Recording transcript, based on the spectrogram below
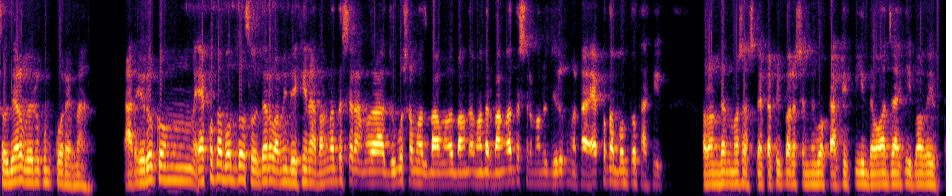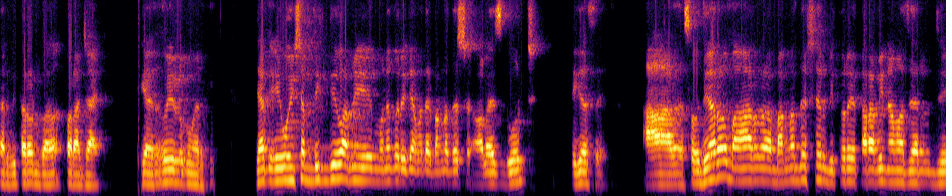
সৌদি আরব এরকম করে না। আর এরকম একতাবদ্ধ সৌদি আরব আমি দেখি না। বাংলাদেশের আমরা যুব সমাজ বা আমাদের বাংলাদেশের মানুষ যেরকম একটা একতাবদ্ধ থাকি। রমজান মাস আসলে একটা প্রিপারেশন নিব, কাকে কি দেওয়া যায়, কীভাবে ইফতার বিতরণ করা- যায়। ঠিক আছে, ওই রকম আর কি। যাক, এই হিসাব দিক দিয়েও আমি মনে করি যে আমাদের বাংলাদেশ অলওয়েজ গুড ঠিক আছে? আর সৌদি আরব আর বাংলাদেশের ভিতরে তারাবি নামাজের যে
